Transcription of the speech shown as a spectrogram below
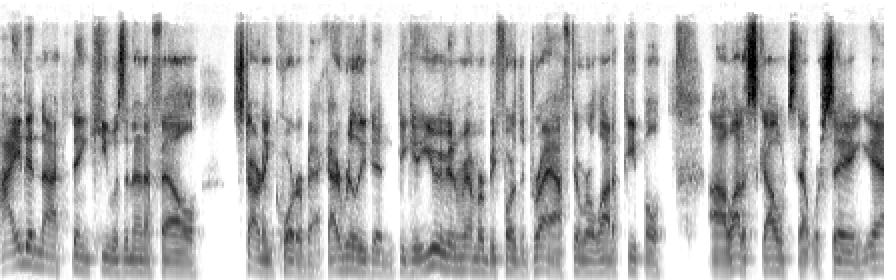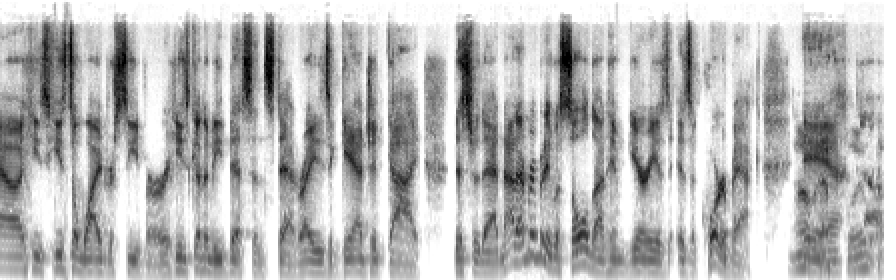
I did not think he was an NFL starting quarterback. I really didn't. Because you even remember before the draft, there were a lot of people, uh, a lot of scouts that were saying, "Yeah, he's he's a wide receiver, or he's going to be this instead, right? He's a gadget guy, this or that." Not everybody was sold on him, Gary, as, as a quarterback. Oh, and, absolutely. Uh,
